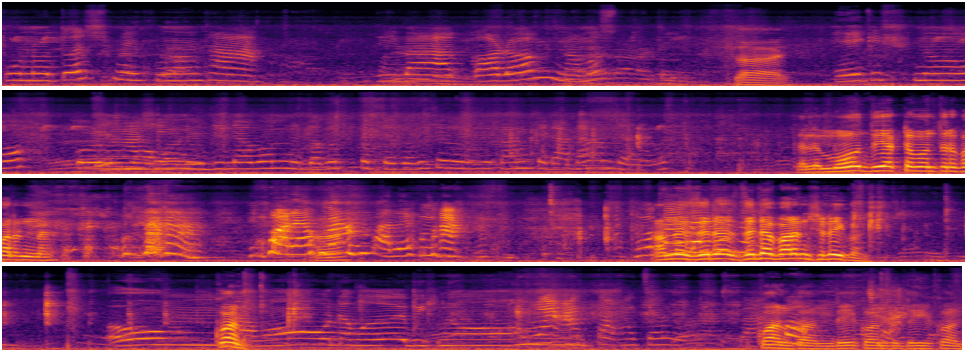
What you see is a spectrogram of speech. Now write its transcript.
পুনতস্মে পুনথা দিবাকরম নমস্তুতে। তাই। হে কৃষ্ণ তাহলে মৌ দুই একটা মন্ত্র পারেন না? পারে না পারে না আপনি যেটা যেটা পারেন সেটাই কোন ওম কোন? কোন কোন? দেখি কোন তো দেখি কোন?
